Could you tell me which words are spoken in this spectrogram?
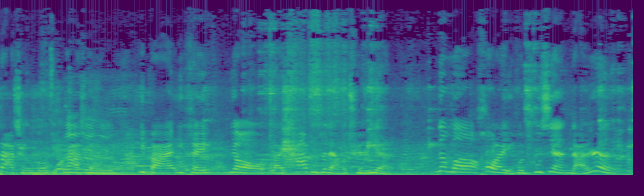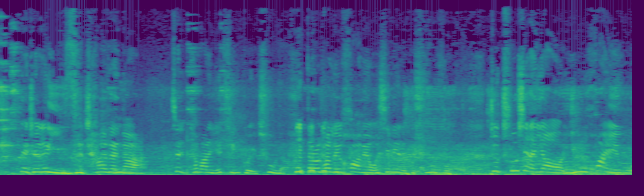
大臣和左大臣，嗯一白一黑，要来插住这两个泉眼。那么后来也会出现男人变成个椅子插在那儿，这他妈的也挺鬼畜的。当时看那个画面，我心里有点不舒服。就出现了要一物换一物，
